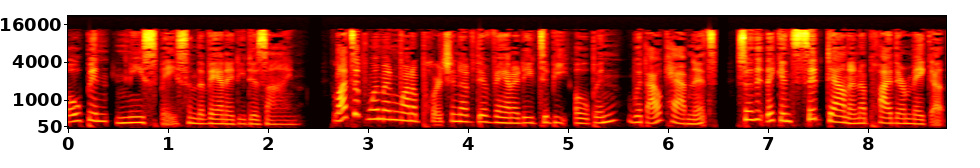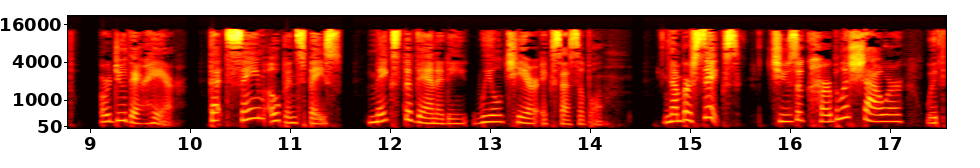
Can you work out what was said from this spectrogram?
open knee space in the vanity design. Lots of women want a portion of their vanity to be open without cabinets so that they can sit down and apply their makeup or do their hair. That same open space makes the vanity wheelchair accessible. Number six, Choose a curbless shower with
